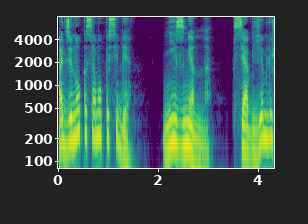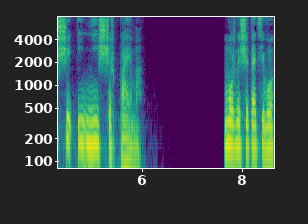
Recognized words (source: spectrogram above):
одиноко само по себе, неизменно, всеобъемлюще и неисчерпаемо. Можно считать его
